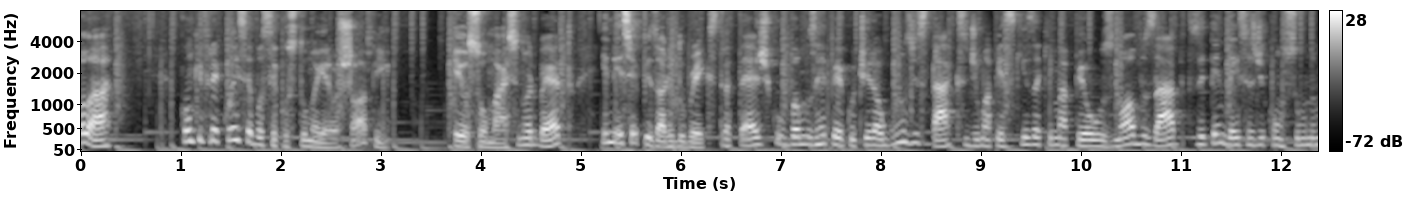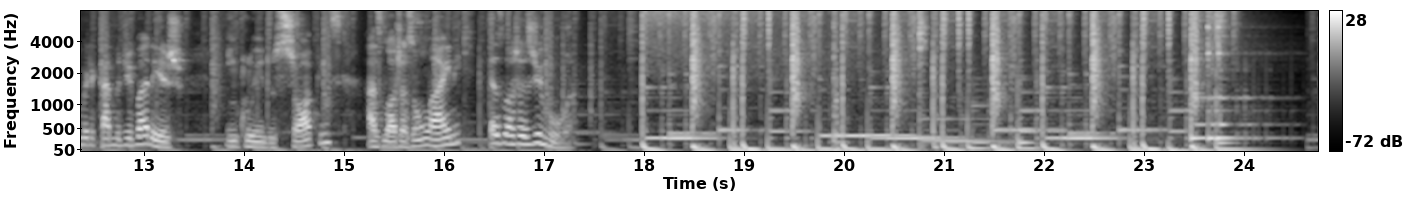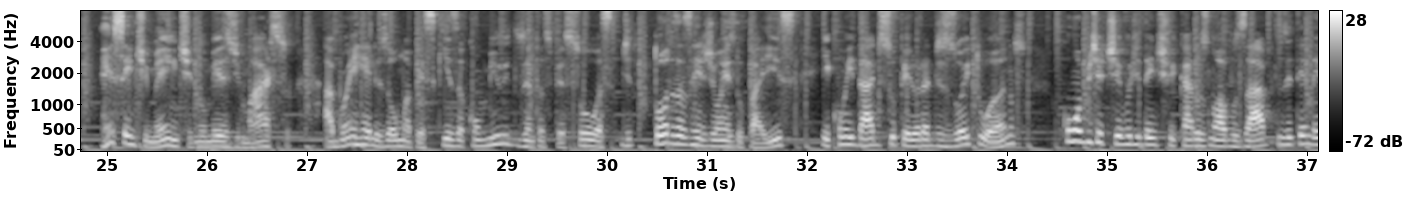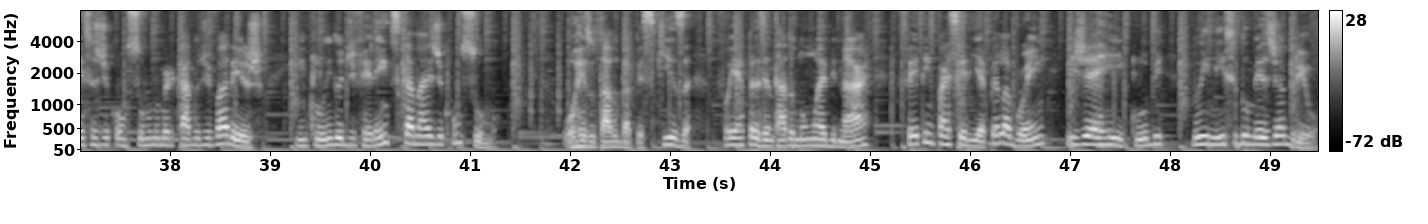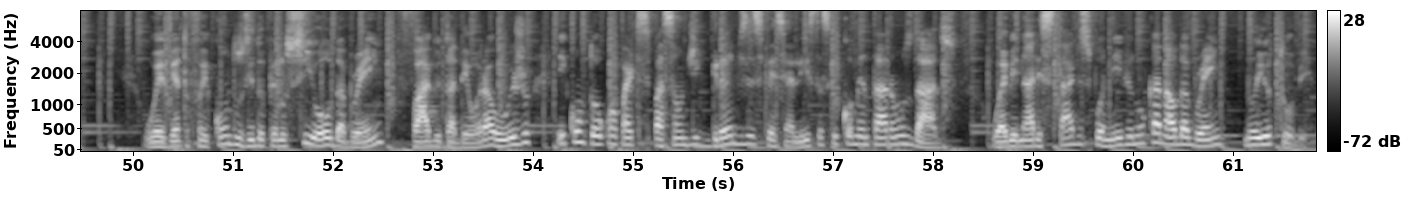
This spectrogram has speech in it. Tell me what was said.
Olá! Com que frequência você costuma ir ao shopping? Eu sou Márcio Norberto e neste episódio do Break Estratégico vamos repercutir alguns destaques de uma pesquisa que mapeou os novos hábitos e tendências de consumo no mercado de varejo, incluindo os shoppings, as lojas online e as lojas de rua. Recentemente, no mês de março, a Brain realizou uma pesquisa com 1.200 pessoas de todas as regiões do país e com idade superior a 18 anos, com o objetivo de identificar os novos hábitos e tendências de consumo no mercado de varejo, incluindo diferentes canais de consumo. O resultado da pesquisa foi apresentado num webinar feito em parceria pela Brain e GRI Club no início do mês de abril. O evento foi conduzido pelo CEO da Brain, Fábio Tadeu Araújo, e contou com a participação de grandes especialistas que comentaram os dados. O webinar está disponível no canal da Brain no YouTube.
